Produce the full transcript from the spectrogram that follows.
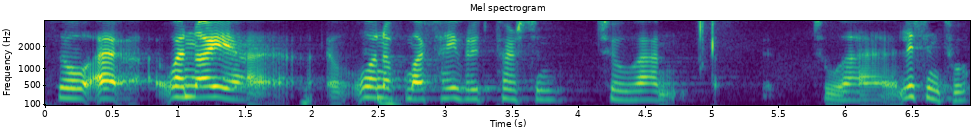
So uh, when I, uh, one of my favorite person to um, to uh, listen to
